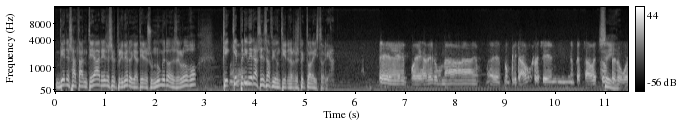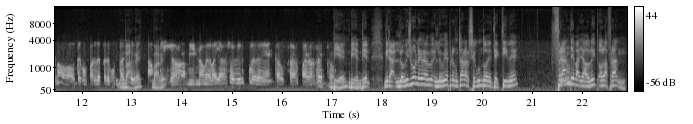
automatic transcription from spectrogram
¿Vienes a tantear? ¿Eres el primero? Ya tienes un número, desde luego. ¿Qué, primera sensación tienes respecto a la historia? Eh, pues a ver, una eh, complicado, recién empezado esto, Sí. pero bueno, tengo un par de preguntas Vale, que, aunque vale. yo a mí no me vayan a servir, pueden causar para el resto. Bien, bien, bien. Mira, lo mismo le, le voy a preguntar al segundo detective, Fran de Valladolid. Hola, Fran.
